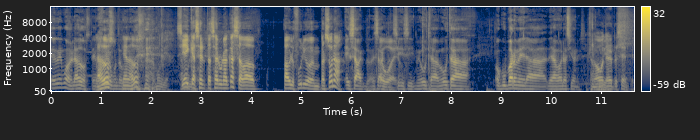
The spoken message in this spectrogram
eh, bueno, las dos. ¿Las dos? ¿Tienen las dos? Ah, muy bien. si hay que hacer tasar una casa, ¿va Pablo Furio en persona? Exacto, exacto. Sí, sí, me gusta, me gusta ocuparme de, la, de las evaluaciones. Lo vamos a tener presente.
